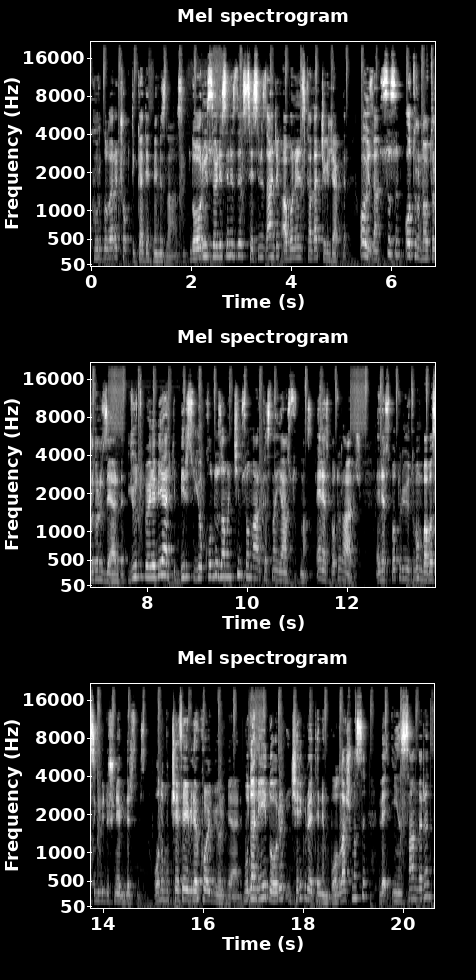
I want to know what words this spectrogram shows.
kurgulara çok dikkat etmemiz lazım. Doğruyu söyleseniz de sesiniz ancak aboneniz kadar çıkacaktır. O yüzden susun oturun oturduğunuz yerde. YouTube öyle bir yer ki birisi yok olduğu zaman kimse onun arkasından yas tutmaz. Enes Batur hariç. Enes Batur YouTube'un babası gibi düşünebilirsiniz. Onu bu kefeye bile koymuyorum yani. Bu da neyi doğuruyor? İçerik üretenin bollaşması ve insanların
